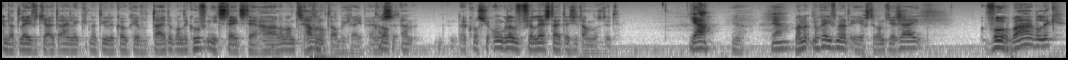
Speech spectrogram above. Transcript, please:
En dat levert je uiteindelijk natuurlijk ook heel veel tijd op, want ik hoef het niet steeds te herhalen, want ze hadden het al begrepen. En als, en, dat kost je ongelooflijk veel lestijd als je het anders doet. ja, Ja. ja, Maar nog even naar het eerste, want je zei, voorwaardelijk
